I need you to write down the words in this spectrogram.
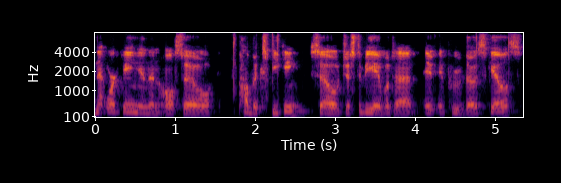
networking and then also public speaking. So just to be able to improve those skills.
